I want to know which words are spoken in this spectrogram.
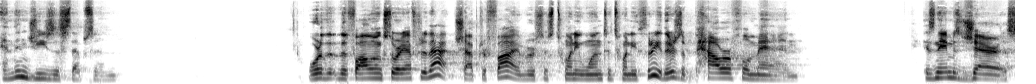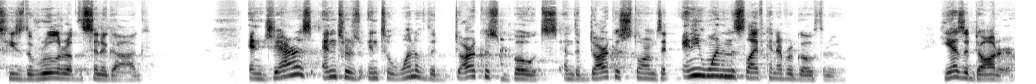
And then Jesus steps in. Or the, the following story after that, chapter 5, verses 21 to 23. There's a powerful man. His name is Jairus. He's the ruler of the synagogue. And Jairus enters into one of the darkest boats and the darkest storms that anyone in this life can ever go through. He has a daughter,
